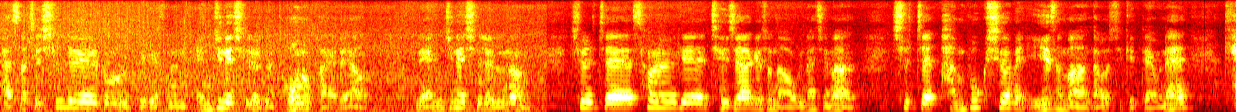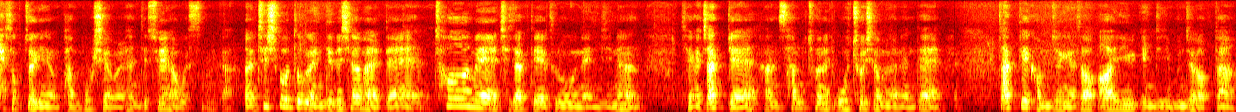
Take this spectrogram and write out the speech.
발사체 신뢰도를 높이기 위해서는 엔진의 신뢰도를 더 높아야 돼요. 근데 엔진의 신뢰도는 실제 설계 제작에서 나오긴 하지만 실제 반복 시험에 의해서만 나올 수 있기 때문에 계속적인 반복 시험을 현재 수행하고 있습니다. 75도그 엔진을 시험할 때 처음에 제작대에 들어온 엔진은 제가 짧게 한 3초 내지 5초 시험을 하는데 짧게 검증해서 아 이 엔진이 문제가 없다.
